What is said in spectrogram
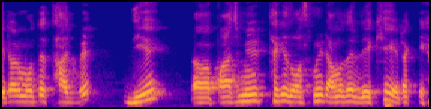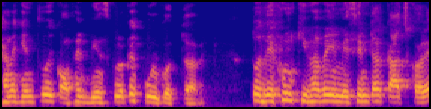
এটার মধ্যে থাকবে। দিয়ে পাঁচ মিনিট থেকে দশ মিনিট আমাদের রেখে এটা, এখানে কিন্তু ওই কফির বিনসগুলোকে কুল করতে হবে। তো দেখুন কীভাবে এই মেশিনটা কাজ করে।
